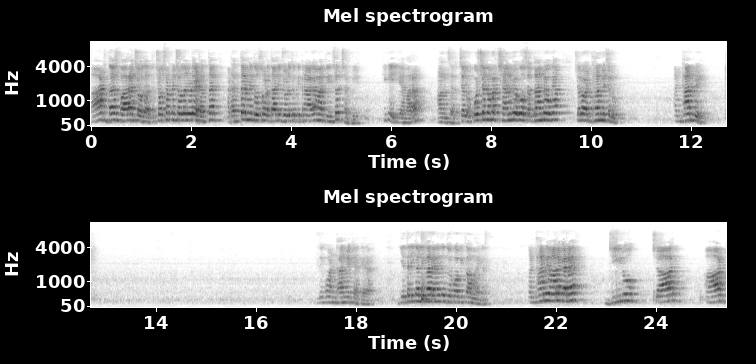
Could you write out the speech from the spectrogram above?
आठ, दस, बारह, चौदह। तो चौसठ में चौदह जोड़े अठहत्तर अठहत्तर में दो सौ अड़तालीस जोड़े तो कितना आ गया हमारा तीन सौ छब्बीस। ठीक है, ये हमारा आंसर। चलो, क्वेश्चन नंबर छियानवे, वो सत्तानवे हो गया। चलो, अट्ठानवे चलो। अंठानवे देखो अंठानवे क्या कह रहा है। ये तरीका लिखा रहने तो देखो अभी काम आएगा। अंठानवे हमारा कह रहा है, ज़ीरो, चार, आठ,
